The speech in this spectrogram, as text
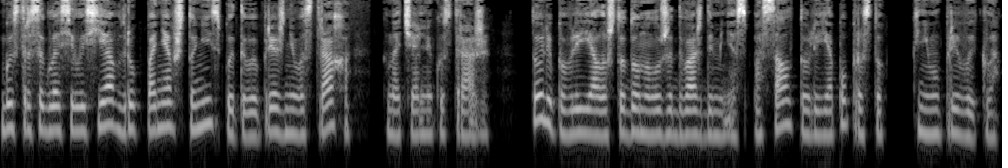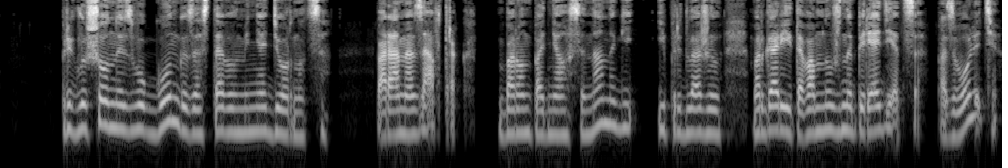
Быстро согласилась я, вдруг поняв, что не испытываю прежнего страха к начальнику стражи. То ли повлияло, что Донал уже дважды меня спасал, то ли я попросту к нему привыкла. Приглушенный звук гонга заставил меня дернуться. «Пора на завтрак». Барон поднялся на ноги и предложил. «Маргарита, вам нужно переодеться. Позволите?»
